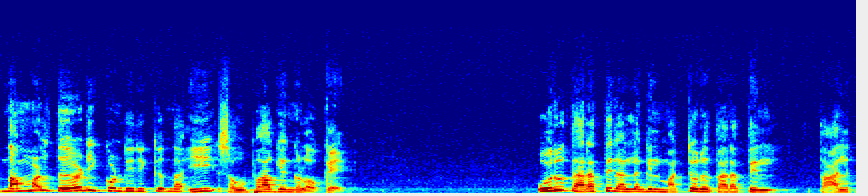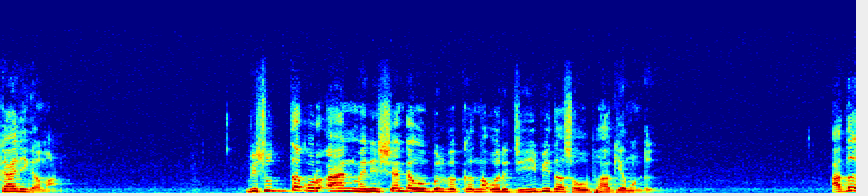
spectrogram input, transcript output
നമ്മൾ തേടിക്കൊണ്ടിരിക്കുന്ന ഈ സൗഭാഗ്യങ്ങളൊക്കെ ഒരു തരത്തിലല്ലെങ്കിൽ മറ്റൊരു തരത്തിൽ താൽക്കാലികമാണ്. വിശുദ്ധ ഖുർആൻ മനുഷ്യന്റെ മുമ്പിൽ വെക്കുന്ന ഒരു ജീവിത സൗഭാഗ്യമുണ്ട്. അത്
